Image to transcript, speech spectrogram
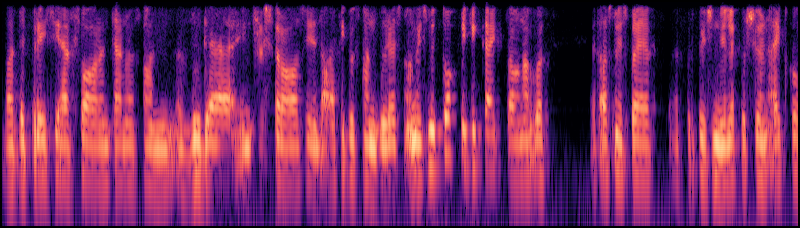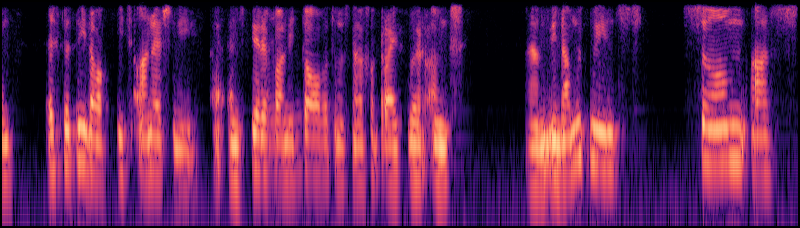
wat depressie ervaar in terme van woede en frustrasie en daai tipe van woede. Maar mens moet tog bietjie kyk daarna ook dat as mens by 'n professionele persoon uitkom, is dit nie dalk iets anders nie eh, in steede van die taal wat ons nou gebruik oor angs. Ehm um, en dan moet mens som as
